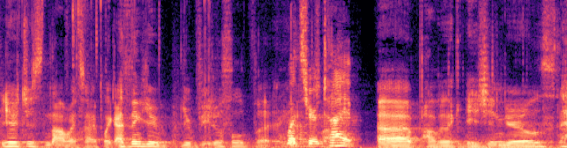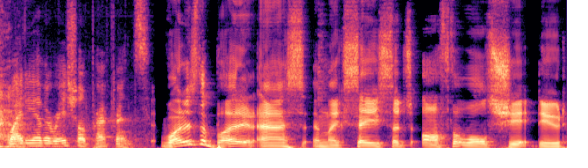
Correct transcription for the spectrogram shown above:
You're just not my type. Like I think you're you're beautiful, but What's your type? uh, probably like Asian girls. Why do you have a racial preference? Why does the butt and ass and like say such off the wall shit, dude?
